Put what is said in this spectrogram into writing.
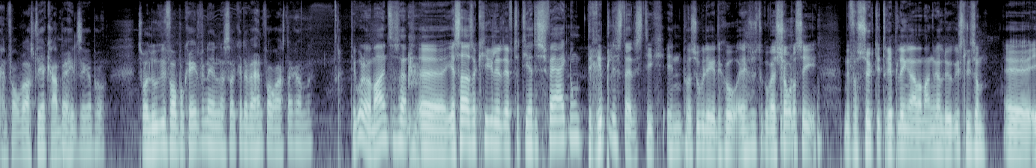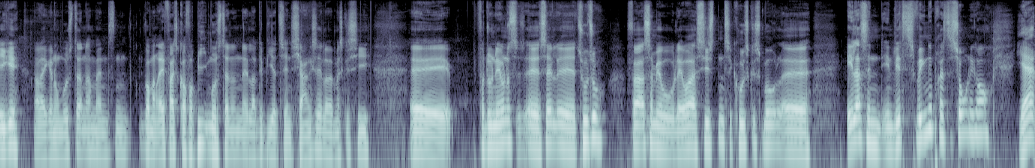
han får vel også flere kampe, er jeg helt sikker på. Tror tror, Ludvig får pokalfinalen, og så kan det være, at han får resten af kampene. Det kunne da være meget interessant. uh, jeg sad og så kiggede lidt efter, de har desværre ikke nogen driblestatistik inde på Superliga.dk, og jeg synes, det kunne være sjovt at se med forsøgte driblinger, og hvor mange der lykkes ligesom. Uh, ikke, når der ikke er nogen modstander, men sådan, hvor man rent faktisk går forbi modstanderen, eller det bliver til en chance, eller hvad man skal sige. Uh, for du nævner uh, selv uh, Tutu før, som jo laver assisten til Kuskes mål. Uh, ellers en, en lidt svingende præstation i går. Ja,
